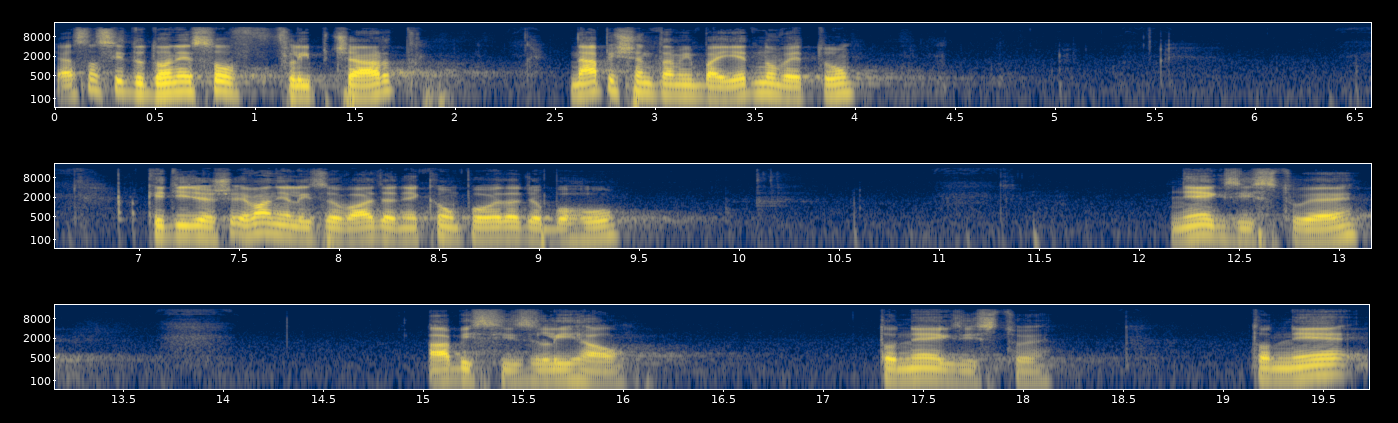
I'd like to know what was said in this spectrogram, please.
Ja som si tu donesol flipchart. Napíšem tam iba jednu vetu. Keď ideš evangelizovať a niekomu povedať o Bohu, neexistuje, aby si zlyhal. To neexistuje. To, nie,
